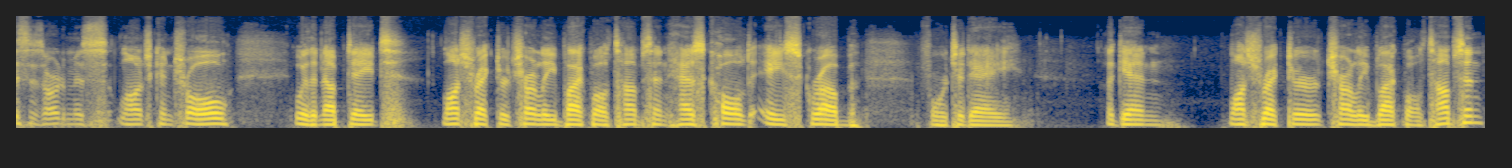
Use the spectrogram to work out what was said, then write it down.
This is Artemis Launch Control with an update. Launch Director Charlie Blackwell Thompson has called a scrub for today. Again, Launch Director Charlie Blackwell Thompson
